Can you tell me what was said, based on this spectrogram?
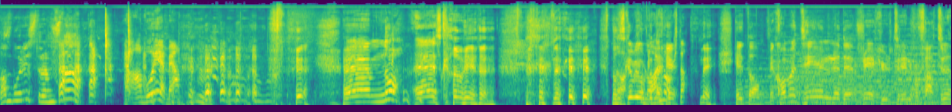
Han bor i Strømstad. Ja, han bor hjemme, ja. eh, nå eh, skal vi Nå skal vi Nå har han helt, helt annet. Velkommen til den flerkulturelle forfatteren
